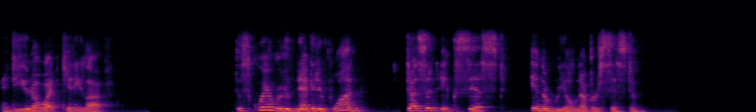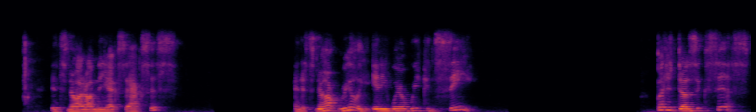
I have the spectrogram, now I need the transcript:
And do you know what, Kitty Love? The square root of negative 1 doesn't exist in the real number system. It's not on the x-axis, and it's not really anywhere we can see. But it does exist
